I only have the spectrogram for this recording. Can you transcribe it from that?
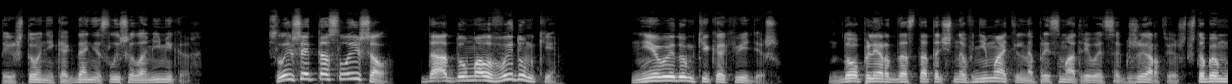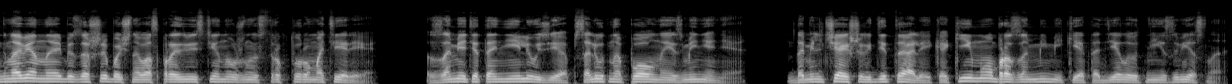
Ты что, никогда не слышал о мимиках? Слышать-то слышал. Да, думал, выдумки. Не выдумки, как видишь. Доплер достаточно внимательно присматривается к жертве, чтобы мгновенно и безошибочно воспроизвести нужную структуру материи. Заметь, это не иллюзия, абсолютно полное изменение. До мельчайших деталей, каким образом мимики это делают, неизвестно.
